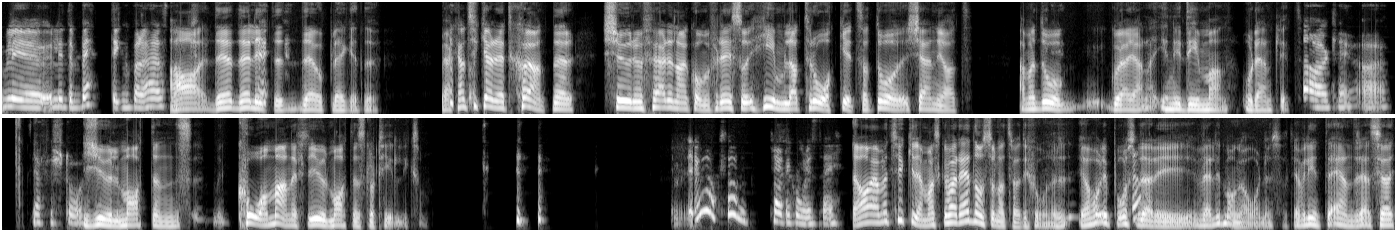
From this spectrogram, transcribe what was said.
blir lite betting på det här snart. Ja, det, det är lite det upplägget nu. Men jag kan tycka det är rätt skönt när tjuren Ferdinand kommer, för det är så himla tråkigt så då känner jag att ja, men då går jag gärna in i dimman ordentligt. Ja, okej. ja, jag förstår. Julmaten, koman efter julmaten slår till. Liksom. Det är väl också tradition i sig. Ja, jag tycker det. Man ska vara rädd om sådana traditioner. Jag hållit på sådär i väldigt många år nu, så jag vill inte ändra. Så jag,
